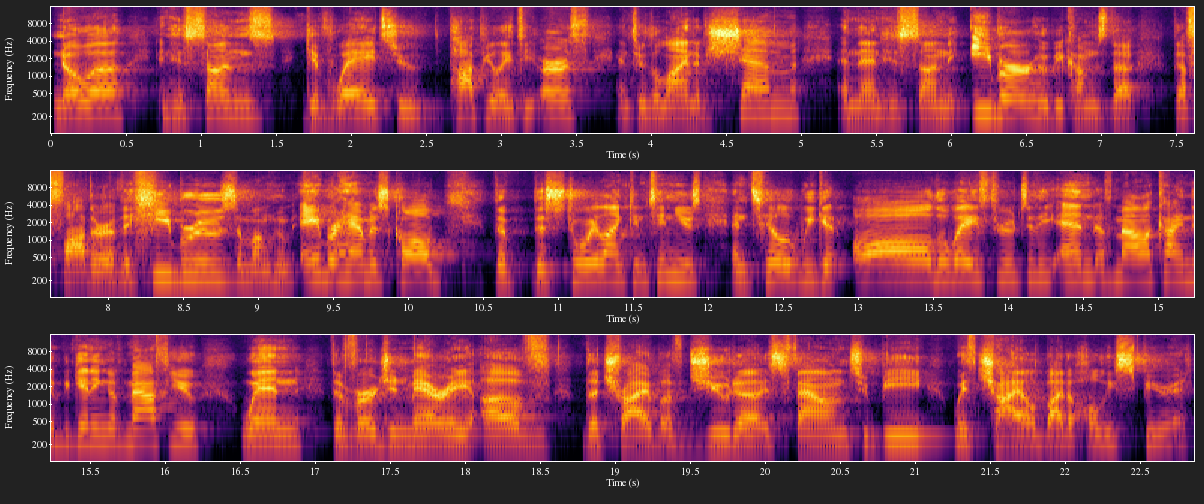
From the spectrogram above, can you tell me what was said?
Noah and his sons give way to populate the earth, and through the line of Shem, and then his son Eber, who becomes the, the father of the Hebrews, among whom Abraham is called. The, the storyline continues until we get all the way through to the end of Malachi and the beginning of Matthew, when the Virgin Mary of the tribe of Judah is found to be with child by the Holy Spirit,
